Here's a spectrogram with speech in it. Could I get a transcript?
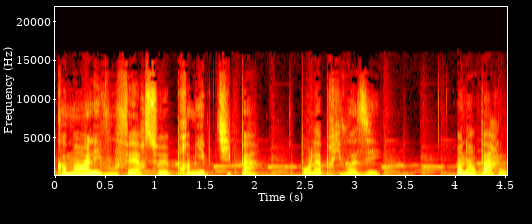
Comment allez-vous faire ce premier petit pas pour l'apprivoiser? On en parle?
